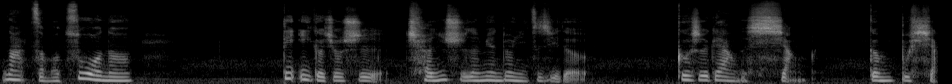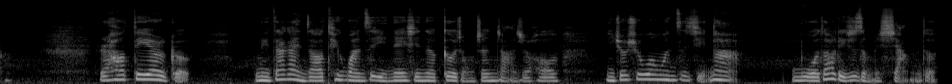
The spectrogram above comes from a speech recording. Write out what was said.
那怎么做呢？第一个就是诚实的面对你自己的各式各样的想跟不想，然后第二个。你大概你知道，听完自己内心的各种挣扎之后，你就去问问自己：那我到底是怎么想的？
